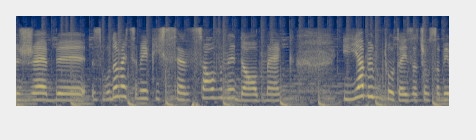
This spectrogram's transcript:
y, żeby zbudować sobie jakiś sensowny domek. I ja bym tutaj zaczął sobie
